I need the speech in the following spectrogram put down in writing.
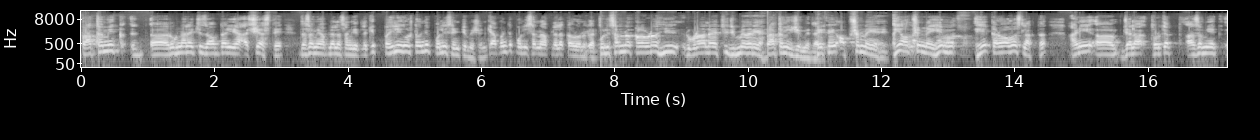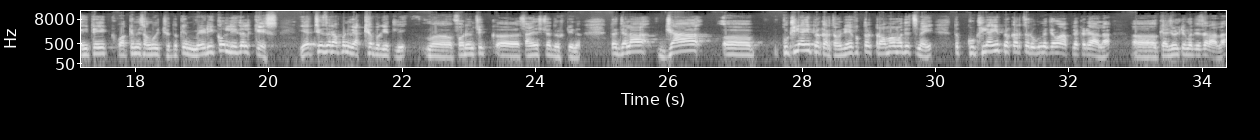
प्राथमिक रुग्णालयाची जबाबदारी अशी असते जसं मी आपल्याला सांगितलं की पहिली गोष्ट म्हणजे पोलीस इंटिमेशन की आपण ते पोलिसांना आपल्याला कळवणं गरजेचं पोलिसांना कळवणं ही रुग्णालयाची जिम्मेदारी आहे. प्राथमिक जिम्मेदारी. हे काही ऑप्शन नाही आहे. हे ऑप्शन नाही. हे हे कळवावंच लागतं. आणि ज्याला थोडक्यात असं मी एक इथे एक वाक्य मी सांगू इच्छितो की मेडिको लिगल केस याची जर आपण व्याख्या बघितली फॉरेन्सिक सायन्सच्या दृष्टीनं तर ज्याला ज्या कुठल्याही प्रकारचा म्हणजे हे फक्त ट्रॉमामध्येच नाही तर कुठल्याही प्रकारचा रुग्ण जेव्हा आपल्याकडे आला कॅज्युअलिटीमध्ये जर आला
